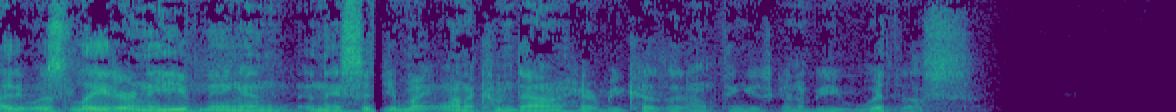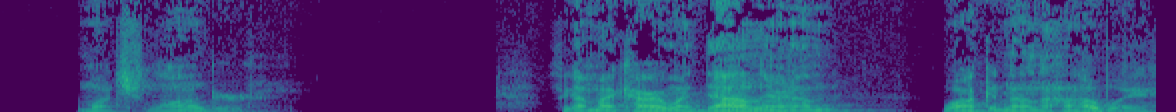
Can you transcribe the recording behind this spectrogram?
it was later in the evening, and, and they said, You might want to come down here because I don't think he's going to be with us much longer. So I got my car, went down there, and I'm walking down the hallway,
